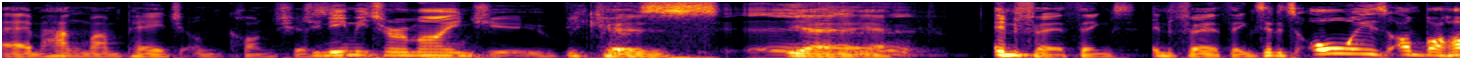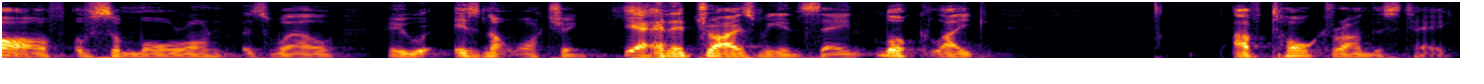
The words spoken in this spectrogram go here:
um, Hangman Page unconscious. Do you need me to remind you? because yeah, yeah, yeah. In fair things, in fair things, and it's always on behalf of some moron as well who is not watching. Yeah. and it drives me insane. Look, like I've talked around this take,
